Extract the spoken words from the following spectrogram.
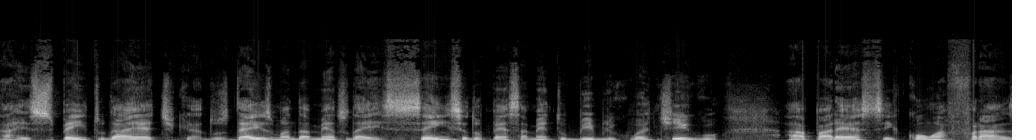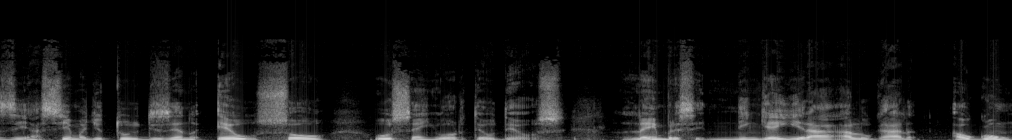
a respeito da ética, dos dez mandamentos, da essência do pensamento bíblico antigo, aparece com a frase, acima de tudo, dizendo: Eu sou o Senhor teu Deus. Lembre-se, ninguém irá a lugar algum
